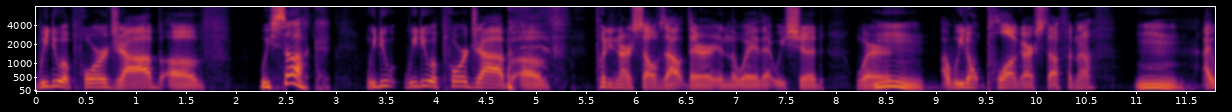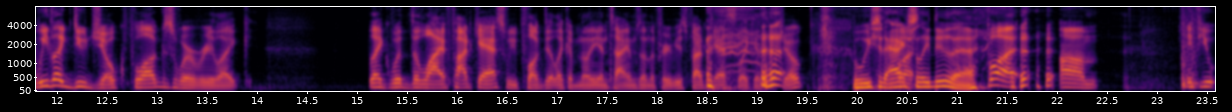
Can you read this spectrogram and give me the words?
we do a poor job of We suck. we do we do a poor job of putting ourselves out there in the way that we should where Mm. we don't plug our stuff enough Mm. i we like do joke plugs where we like like with the live podcast we plugged it like a million times on the previous podcast like as a joke But we should actually do that. but um if you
